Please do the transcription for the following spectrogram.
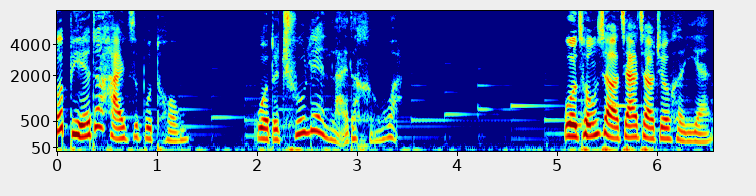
和别的孩子不同。我的初恋来得很晚。我从小家教就很严，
